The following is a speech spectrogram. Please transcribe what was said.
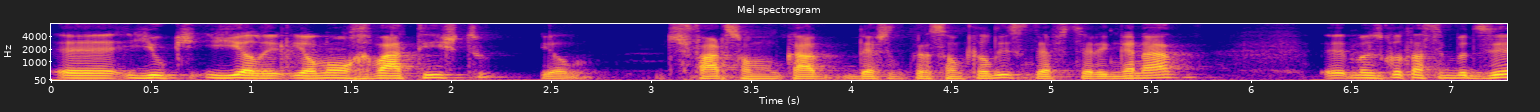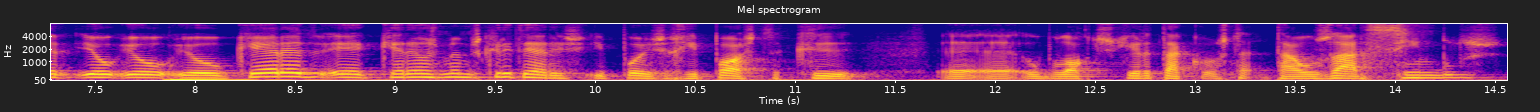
Uh, e, o que, e ele, ele não rebate isto, ele disfarça um bocado desta declaração que ele disse, deve ser enganado, eh, mas o que ele está sempre a dizer, eu, eu, eu quero, é, é, quero é os mesmos critérios. E depois riposta que uh, uh, o Bloco de Esquerda está, está, a usar símbolos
